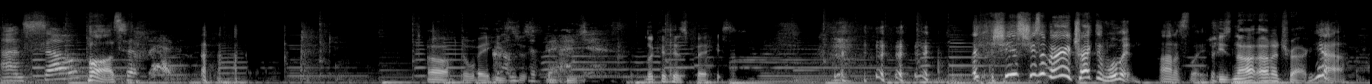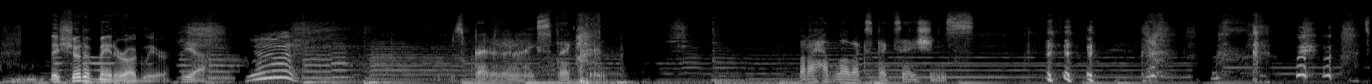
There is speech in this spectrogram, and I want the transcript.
And so Pause. to bed. Oh, the way he's Come just. to. Look at his face. Like, she's she's a very attractive woman. Honestly. She's not unattractive. Yeah. They should have made her uglier. Yeah. Mm. It's better than I expected. but I have low expectations. It's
